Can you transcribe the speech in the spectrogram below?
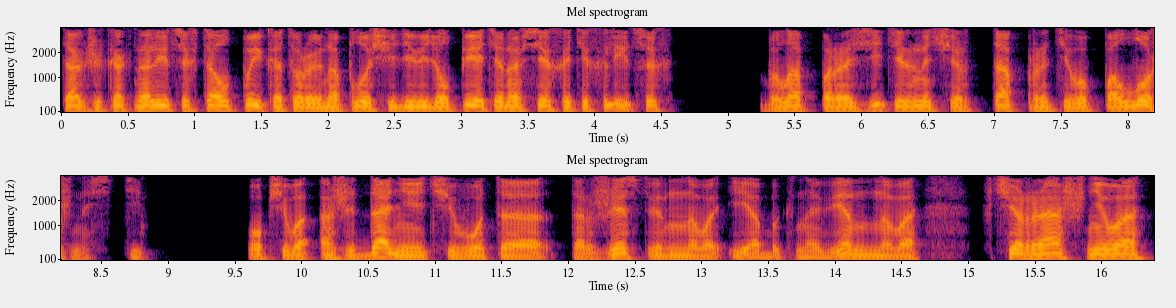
Так же, как на лицах толпы, которую на площади видел Петя, на всех этих лицах была поразительна черта противоположности, общего ожидания чего-то торжественного и обыкновенного, вчерашнего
